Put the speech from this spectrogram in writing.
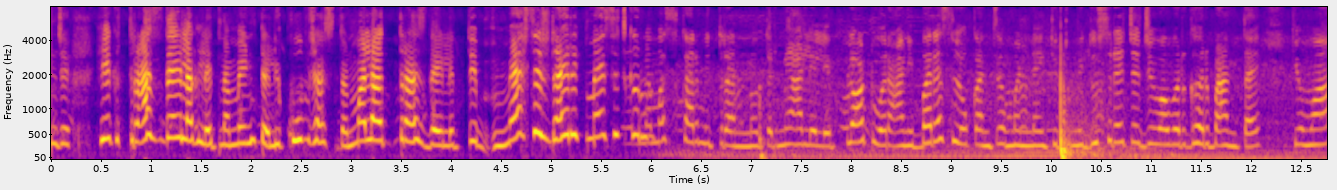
म्हणजे हे त्रास द्यायला लागलेत ना मेंटली खूप जास्त. मला त्रास द्यायला ते मेसेज डायरेक्ट मेसेज करू नमस्कार मित्रांनो तर मी आलेले प्लॉटवर आणि बऱ्याच लोकांचं म्हणणं आहे की तुम्ही दुसऱ्याच्या जीवावर घर बांधताय किंवा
